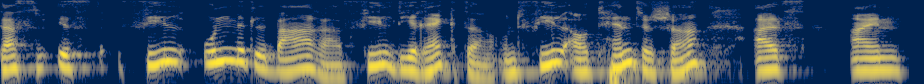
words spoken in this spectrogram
Das ist viel unmittelbarer, viel direkter und viel authentischer als ein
